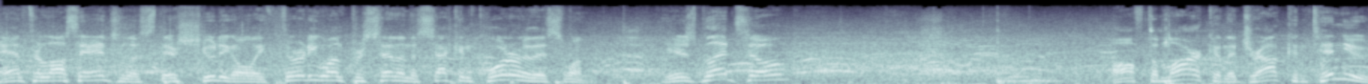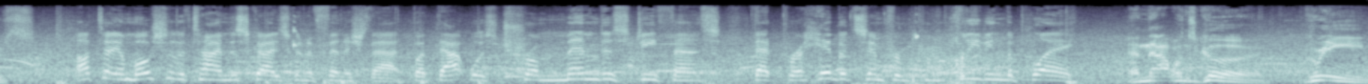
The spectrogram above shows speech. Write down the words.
And for Los Angeles, they're shooting only 31% in the second quarter of this one. Here's Bledsoe. Off the mark, and the drought continues. I'll tell you, most of the time this guy's going to finish that, but that was tremendous defense that prohibits him from completing the play. And that one's good. Green.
